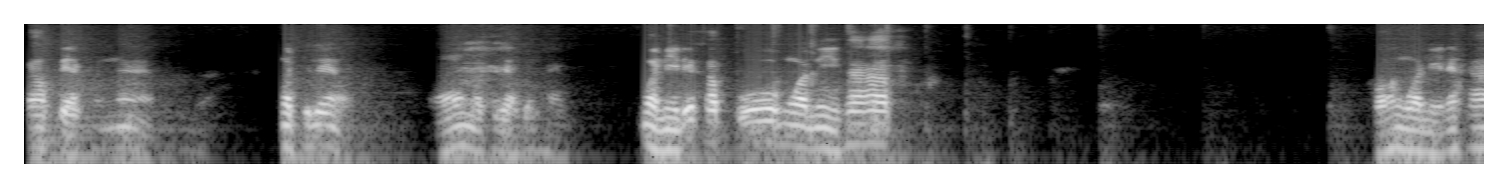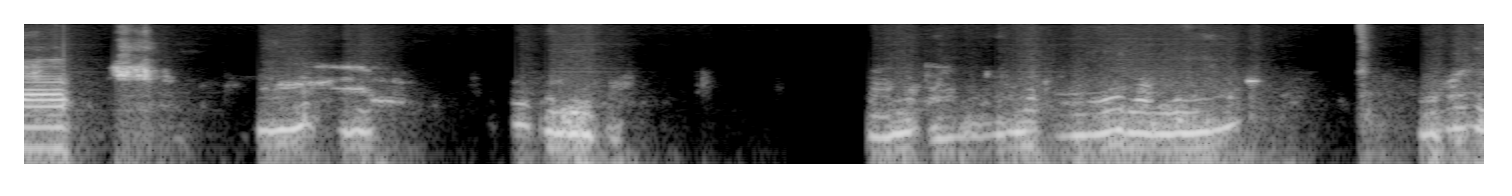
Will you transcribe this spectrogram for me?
เก้าแปดข้างหน้างวดที่แล้วอ๋องวดที่แล้วเป็นไงงวดนี้ด้วยครับโอ้งวดนี้ครับ ของวดนี้นะครับ ร้านการร้านของเนี้ยรวมนี้มันก็ให้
